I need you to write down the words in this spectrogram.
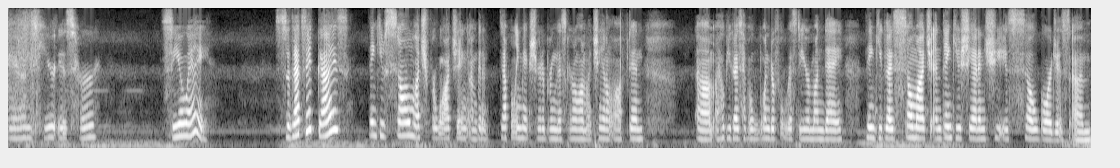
And here is her COA. So that's it, guys. Thank you so much for watching. I'm going to definitely make sure to bring this girl on my channel often. Um, I hope you guys have a wonderful rest of your Monday. Thank you guys so much, and thank you, Shannon. She is so gorgeous. Um,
